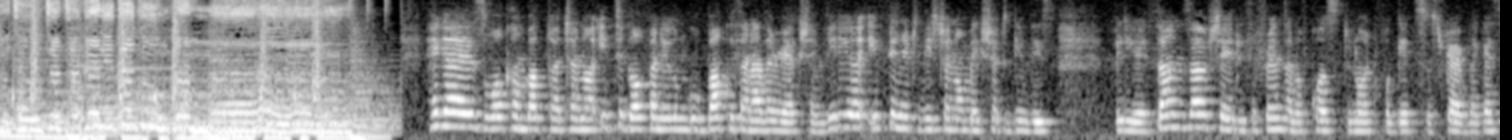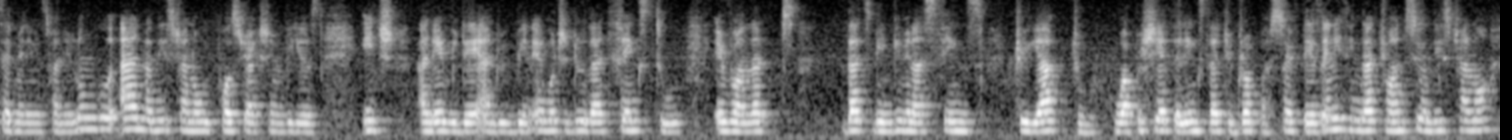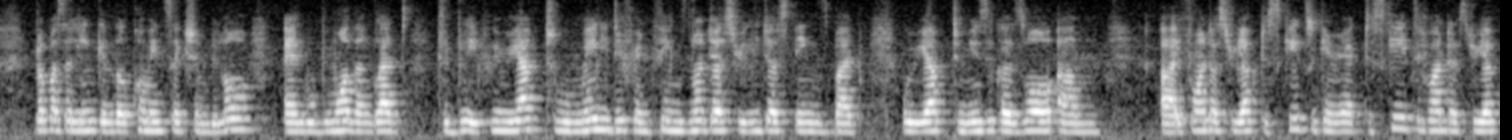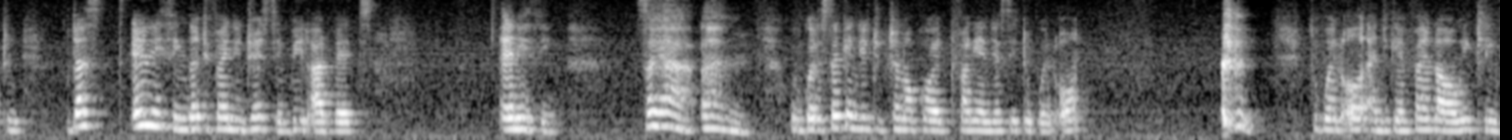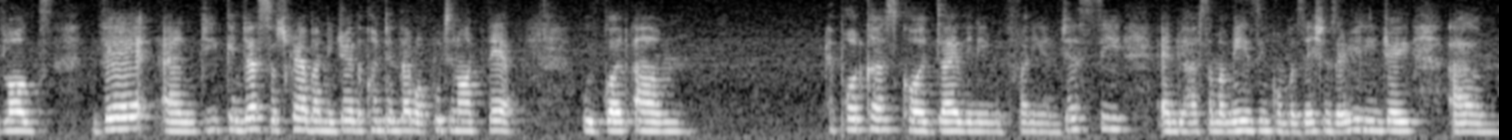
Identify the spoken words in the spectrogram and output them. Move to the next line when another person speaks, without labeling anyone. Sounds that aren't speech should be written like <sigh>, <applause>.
Hey guys, welcome back to our channel. It's your girl Fanny Lungu back with another reaction video. If you're new to this channel, make sure to give this video a thumbs up, share it with your friends, and of course, do not forget to subscribe. Like I said, my name is Fanny Lungu, and on this channel, we post reaction videos each and every day, and we've been able to do that thanks to everyone that that's been giving us things to react to. We appreciate the links that you drop us. So if there's anything that you want to see on this channel, drop us a link in the comment section below, and we'll be more than glad to do it. We react to many different things, not just religious things, but we react to music as well. Um, uh, if you want us to react to skits, we can react to skits. If you want us to react to just anything that you find interesting, be it adverts, anything. So yeah, um, we've got a second YouTube channel called Fanny and Jessy 2.0. <coughs> 2.0 and you can find our weekly vlogs there and you can just subscribe and enjoy the content that we're putting out there we've got um a podcast called diving in with Fanny and Jessy and we have some amazing conversations i really enjoy um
